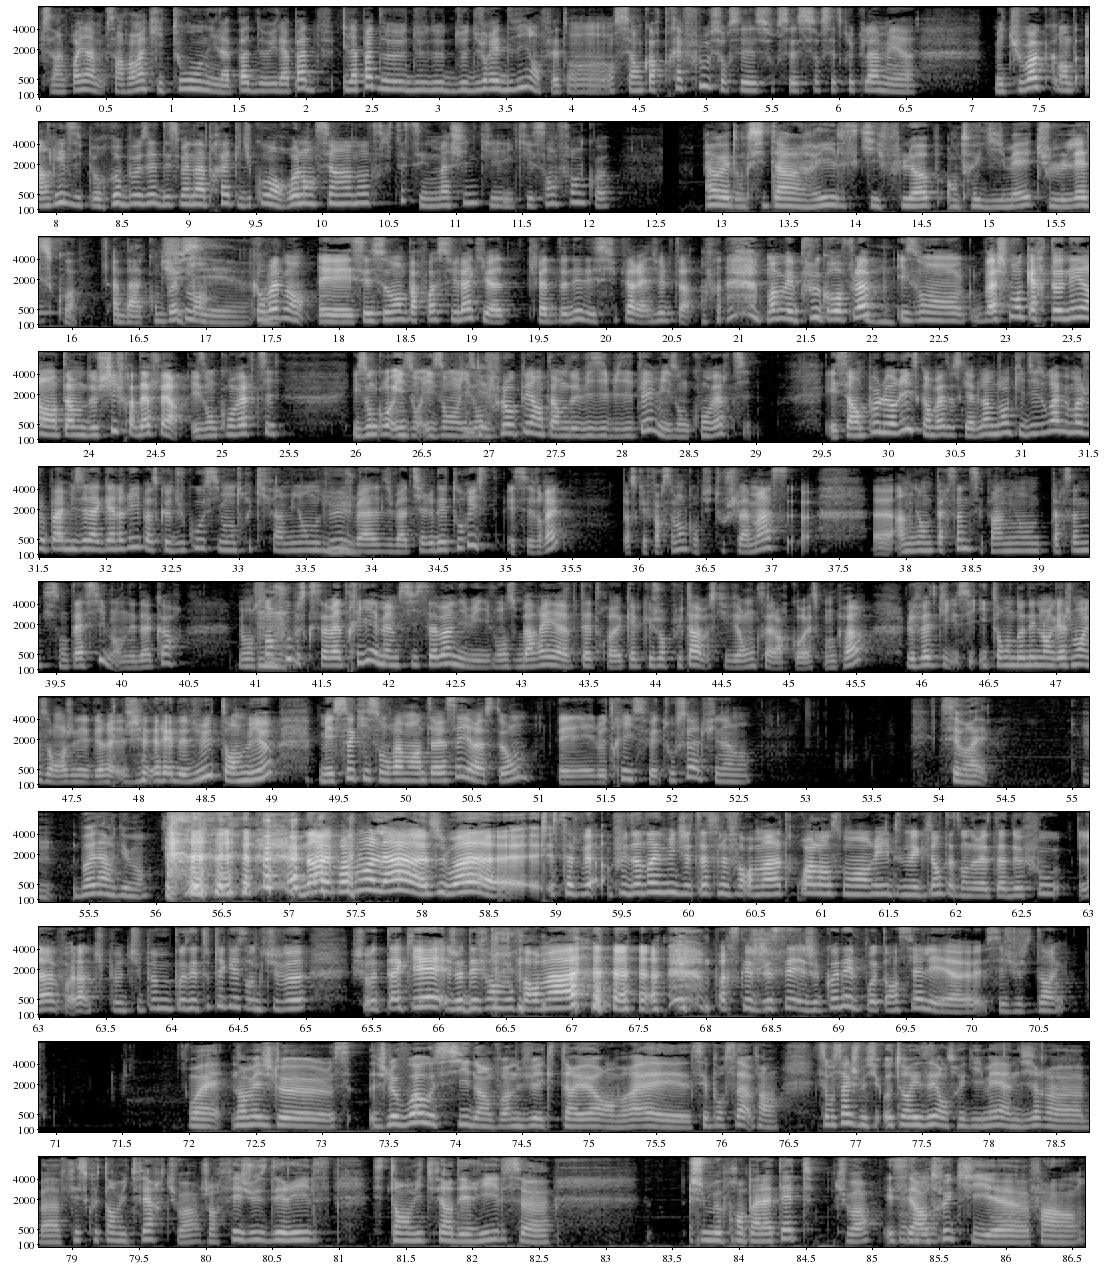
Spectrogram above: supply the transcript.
C'est incroyable, c'est un format qui tourne, il a pas de, il a pas de, il a pas de, de- de- de durée de vie en fait. On, c'est encore très flou sur ces, sur ces, sur ces trucs-là, mais, euh, mais tu vois, quand un Reels il peut rebuzzer des semaines après, puis du coup en relancer un autre, tu sais, c'est une machine qui, qui est sans fin quoi. Ah ouais, donc si t'as un Reels qui flop, entre guillemets, tu le laisses quoi. Ah bah complètement. Tu sais, euh, Complètement. Et c'est souvent parfois celui-là qui va, qui va te donner des super résultats. Moi, mes plus gros flops, Mhm. ils ont vachement cartonné en termes de chiffre d'affaires. Ils ont converti. Ils ont, ils ont, ils ont, ils ont Ok. floppé en termes de visibilité, mais ils ont converti. Et c'est un peu le risque en fait, parce qu'il y a plein de gens qui disent Ouais, mais moi je veux pas amuser la galerie parce que du coup, si mon truc il fait un million de vues, Mhm. je, vais, je vais attirer des touristes. Et c'est vrai, parce que forcément, quand tu touches la masse, euh, euh, un million de personnes, c'est pas un million de personnes qui sont ta cible, on est d'accord. Mais on s'en Mhm. fout parce que ça va trier, même s'ils s'abonnent, ils, ils vont se barrer euh, peut-être quelques jours plus tard parce qu'ils verront que ça leur correspond pas. Le fait qu'ils ils t'auront donné de l'engagement, ils auront généré, généré des vues, tant mieux. Mais ceux qui sont vraiment intéressés, ils resteront. Et le tri, il se fait tout seul finalement. C'est vrai. Mm. Bon argument. non, mais franchement, là, euh, tu vois, euh, ça fait plus d'un an et demi que je teste le format, trois lancements en Reels, mes clientes, elles ont des résultats de fou. Là, voilà, tu peux, tu peux me poser toutes les questions que tu veux. Je suis au taquet, je défends mon format parce que je sais, je connais le potentiel et euh, c'est juste dingue. Ouais, non mais je le, je le vois aussi d'un point de vue extérieur en vrai, et c'est pour ça, enfin, c'est pour ça que je me suis autorisée entre guillemets à me dire, euh, bah fais ce que t'as envie de faire, tu vois, genre fais juste des reels, si t'as envie de faire des reels, euh, je me prends pas la tête, tu vois, et c'est un Mhm. truc qui, euh, enfin,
